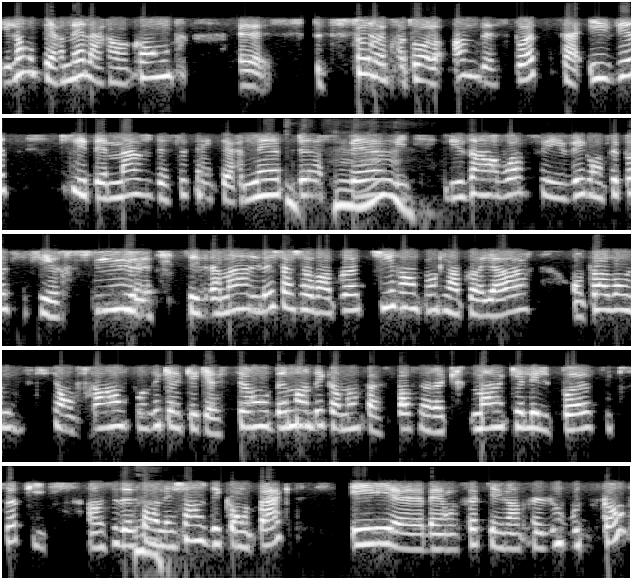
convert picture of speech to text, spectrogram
et là, on permet la rencontre euh, sur le trottoir, on the spot. Ça évite les démarches de site Internet, de mhm. faire les, envois de CV qu'on ne sait pas si c'est reçu. Euh, c'est vraiment le chercheur d'emploi qui rencontre l'employeur. On peut avoir une discussion franche, poser quelques questions, demander comment ça se passe le recrutement, quel est le poste et tout ça. Puis ensuite de ça, on échange des contacts et ben, on souhaite qu'il y ait une entrevue au bout du compte.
